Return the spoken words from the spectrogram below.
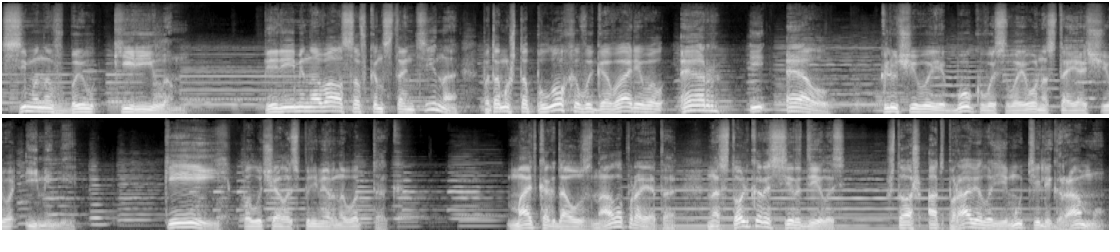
Симонов был Кириллом – Переименовался в Константина, потому что плохо выговаривал «Р» и «Л» ключевые буквы своего настоящего имени. «Кей» получалось примерно вот так. Мать, когда узнала про это, настолько рассердилась, что аж отправила ему телеграмму.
